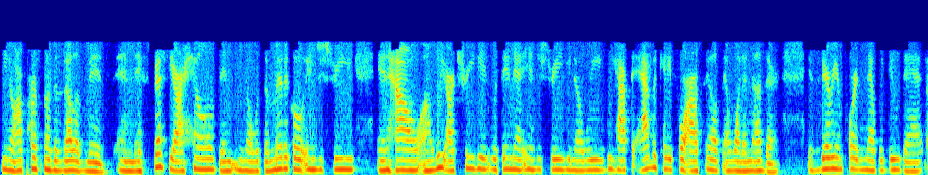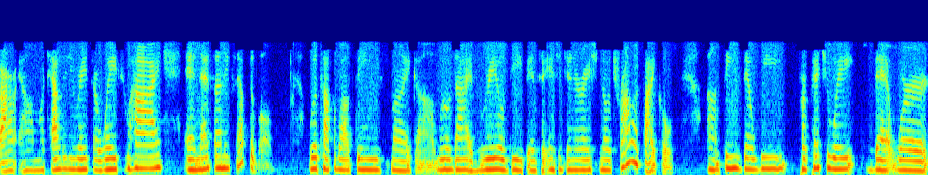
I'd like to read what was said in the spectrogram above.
You know, our personal development and especially our health and, you know, with the medical industry and how uh, we are treated within that industry. You know, we, we have to advocate for ourselves and one another. It's very important that we do that. Our um, mortality rates are way too high and that's unacceptable. We'll talk about things like uh, we'll dive real deep into intergenerational trauma cycles, um, things that we perpetuate that were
